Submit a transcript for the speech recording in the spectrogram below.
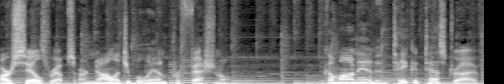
Our sales reps are knowledgeable and professional. Come on in and take a test drive.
